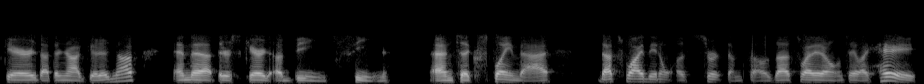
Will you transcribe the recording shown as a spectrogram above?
scared that they're not good enough and that they're scared of being seen. And to explain that, that's why they don't assert themselves. That's why they don't say like, "Hey,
